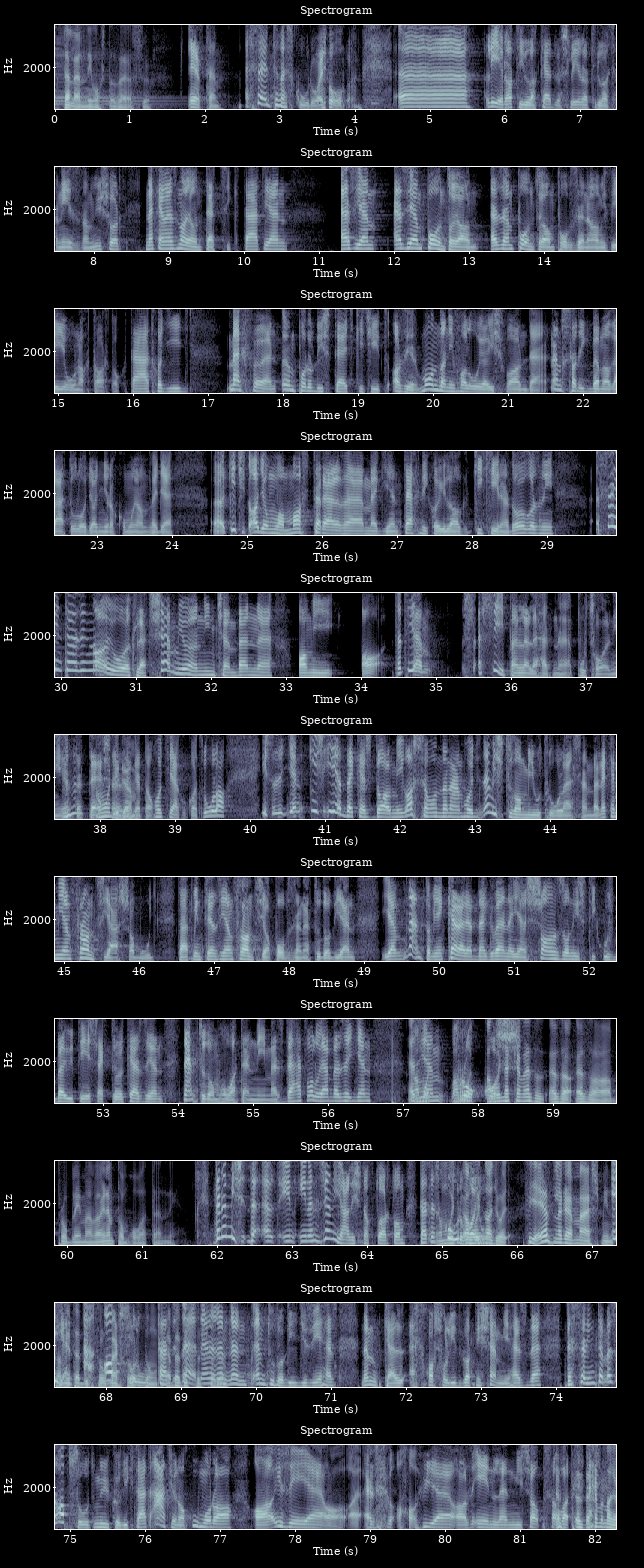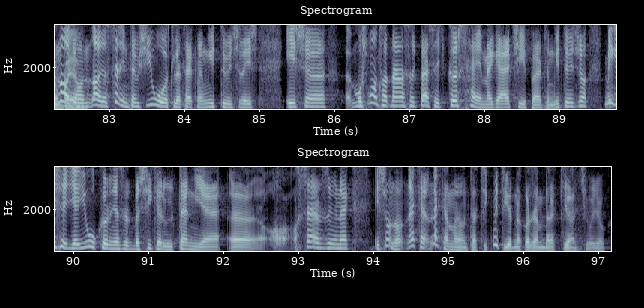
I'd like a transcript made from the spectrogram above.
te lenni most az első. Értem. Szerintem ez kurva jó. Lér Attila, kedves Lér Attila, ha nézed a műsort, nekem ez nagyon tetszik. Tehát ilyen, ez ilyen, ez ilyen pont olyan, ezen pont olyan popzene, amit én jónak tartok. Tehát, hogy így megfelelően önparodista egy kicsit, azért mondani valója is van, de nem szarik be magától, hogy annyira komolyan vegye. Kicsit agyon van maszterelve, meg ilyen technikailag ki kéne dolgozni. Szerintem ez egy nagyon jó ötlet. Semmi olyan nincsen benne, ami a... Tehát ilyen ezt szépen le lehetne pucolni, érted? Teljesen amúgy igen. ezeket a hotyákokat róla, és ez egy ilyen kis érdekes dal, még azt sem mondanám, hogy nem is tudom, mi jut róla eszembe. Nekem ilyen franciás amúgy, tehát mint ez ilyen francia popzene, tudod, ilyen, ilyen nem tudom, ilyen keverednek benne, ilyen sanzonisztikus beütésektől kezdve, ilyen, nem tudom, hova tenném ezt, de hát valójában ez egy ilyen, ez ilyen amúgy, rokkos. amúgy nekem ez a, ez, a, ez a problémám vele, hogy nem tudom hova tenni. De nem is, de eh, én, én ezt zseniálisnak tartom, tehát ez amúgy, kurva amúgy jó. nagyon, figyelj, ez legalább más, mint Igen, amit eddig szó, abszolút. megszoktunk. Tehát Ebbe ne, biztos ne, nem, nem, nem tudod így izéhez, nem kell ezt hasonlítgatni semmihez, de, de szerintem ez abszolút működik. Tehát átjön a humora, a izéje, a, a, ez, a hülye, az én lenni szava. Ez- ez nekem nagyon nagyon, bejön. nagyon, szerintem is jó ötletek, meg mit tűncsre, és, és uh, most mondhatnám azt, hogy persze egy közhely meg elcsépeltem, mit mégis egy ilyen jó környezetbe sikerült tennie uh, a, a szerzőnek, és mondom, nekem, nekem nagyon tetszik. Mit írnak az emberek? Kíváncsi vagyok.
